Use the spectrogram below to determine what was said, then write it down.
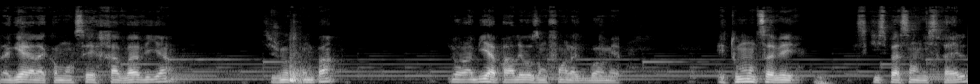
La guerre, elle a commencé Chavavia, si je me trompe pas. Le rabbi a parlé aux enfants à l'Akbomer. Et tout le monde savait ce qui se passait en Israël.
